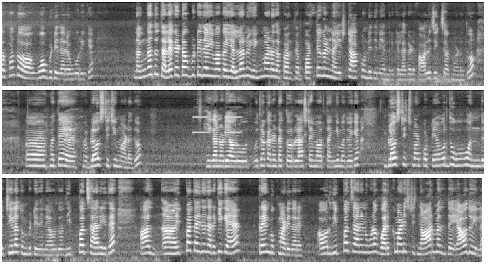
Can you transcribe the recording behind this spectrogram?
ಕರ್ಕೊಂಡು ಹೋಗ್ಬಿಟ್ಟಿದ್ದಾರೆ ಊರಿಗೆ. ನಂಗಂತೂ ತಲೆ ಕೆಟ್ಟೋಗ್ಬಿಟ್ಟಿದೆ ಇವಾಗ, ಎಲ್ಲನೂ ಹೆಂಗೆ ಮಾಡೋದಪ್ಪ ಅಂತ ಬಟ್ಟೆಗಳನ್ನ ಎಷ್ಟು ಹಾಕ್ಕೊಂಡಿದ್ದೀನಿ ಅಂದರೆ, ಕೆಳಗಡೆ ಪಾಲು ಜಿಗ್ಜಾಗ್ ಮಾಡೋದು ಮತ್ತೆ ಬ್ಲೌಸ್ ಸ್ಟಿಚಿಂಗ್ ಮಾಡೋದು. ಈಗ ನೋಡಿ ಅವರು ಉತ್ತರ ಕರ್ನಾಟಕದವ್ರು ಲಾಸ್ಟ್ ಟೈಮ್ ಅವ್ರ ತಂಗಿ ಮದುವೆಗೆ ಬ್ಲೌಸ್ ಸ್ಟಿಚ್ ಮಾಡಿಕೊಟ್ಟೆ ಅವ್ರದ್ದು ಒಂದು ಚೀಲ ತುಂಬಿಟ್ಟಿದ್ದೀನಿ ಅವ್ರದ್ದು ಒಂದು ಇಪ್ಪತ್ತು ಸ್ಯಾರಿ ಇದೆ. ಆ, ಇಪ್ಪತ್ತೈದು ಇಪ್ಪತ್ತೈದನೇ ತಾರೀಕಿಗೆ ಟ್ರೈನ್ ಬುಕ್ ಮಾಡಿದ್ದಾರೆ. ಅವ್ರದ್ದು ಇಪ್ಪತ್ತು ಸ್ಯಾರಿನೂ ಕೂಡ ವರ್ಕ್ ಮಾಡಿ ಸ್ಟಿಚ್ ನಾರ್ಮಲ್ ಇದೆ ಯಾವುದೂ ಇಲ್ಲ.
